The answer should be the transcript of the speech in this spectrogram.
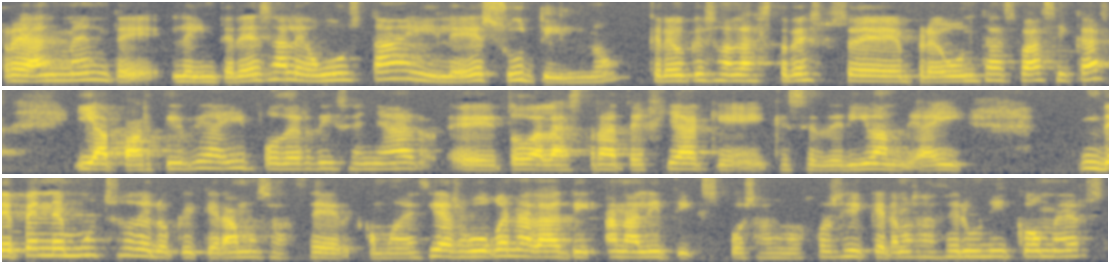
realmente le interesa, le gusta y le es útil, ¿no? Creo que son las tres eh, preguntas básicas y a partir de ahí poder diseñar toda la estrategia que, que se derivan de ahí depende mucho de lo que queramos hacer. Como decías, Google Analytics, pues a lo mejor si queremos hacer un e-commerce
